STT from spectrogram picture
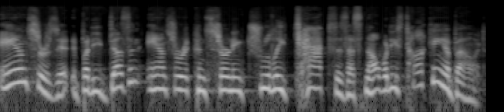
answers it, but he doesn't answer it concerning truly taxes. That's not what he's talking about.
